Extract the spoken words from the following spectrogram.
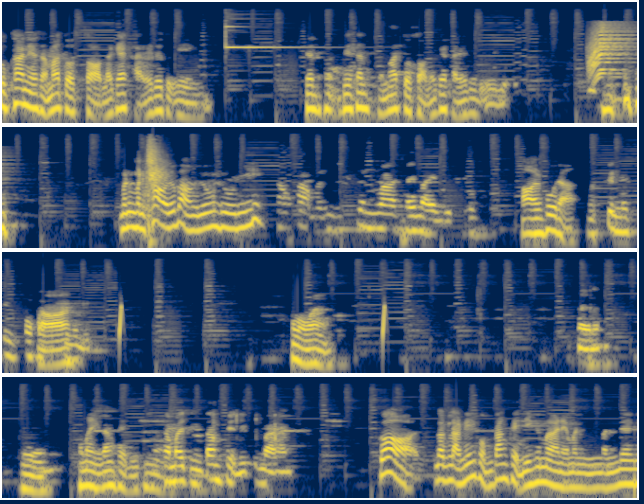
ทุกท่านเนี่ยสามารถตรวจสอบและแก้ไขได้ด้วยตัวเองท่านที่ท่านสามารถตรวจสอบและแก้ไขได้ด้วยตัวเอง มันมันเข้าหรือเปล่าไม่รู้ดูดิข้าวๆมันขึ้นว่าใช้ไมค์หรืออ๋อมันพูดเหรอมันขึ้นมันขึ้นข้อความขึ้นมาเขาบอกว่าอะไรนะเออทำไมถึงตั้งเพจนี้ขึ้นมาทำไมถึงตั้งเพจนี้ขึ้นมาครับก็หลักๆที่ผมตั้งเพจนี้ขึ้นมาเนี่ยมันมันเรื่อง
